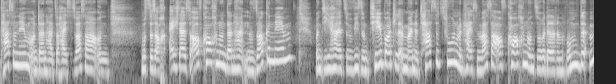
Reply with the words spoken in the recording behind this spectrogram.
Tasse nehmen und dann halt so heißes Wasser und musste das auch echt alles aufkochen und dann halt eine Socke nehmen und die halt so wie so ein Teebeutel in meine Tasse tun, mit heißem Wasser aufkochen und so darin rumdippen.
